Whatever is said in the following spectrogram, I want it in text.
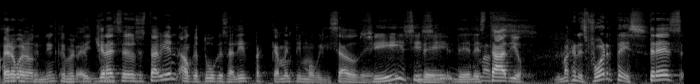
Pero algo bueno, tenían que haber eh, dicho. gracias a Dios está bien, aunque tuvo que salir prácticamente inmovilizado de, sí, sí, de- sí. del unas estadio. Imágenes fuertes. Tres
